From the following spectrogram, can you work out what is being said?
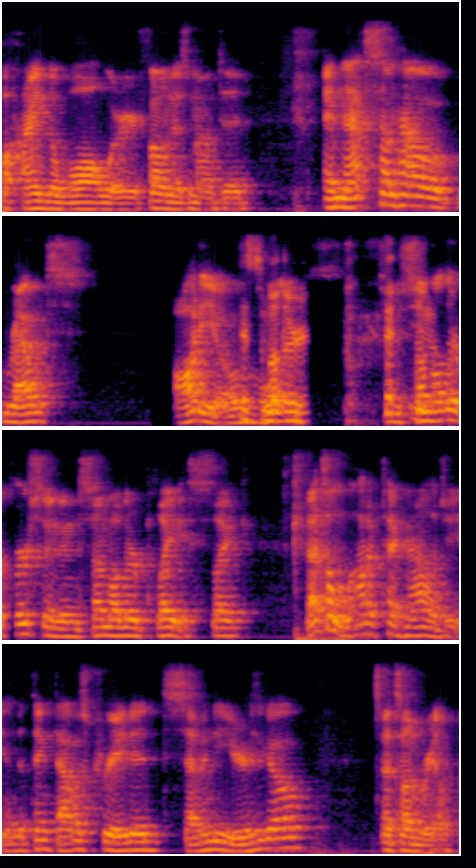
behind the wall where your phone is mounted. And that somehow routes audio To some other- to some other person in some other place. Like that's a lot of technology. And to think that was created 70 years ago, that's unreal.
